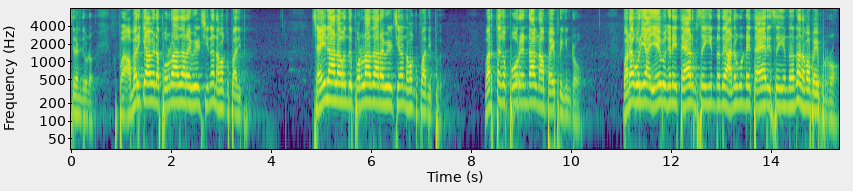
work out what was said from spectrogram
சீரழிந்து விடும் இப்போ அமெரிக்காவில் பொருளாதார வீழ்ச்சினா நமக்கு பாதிப்பு. சைனாவில் வந்து பொருளாதார வீழ்ச்சினா நமக்கு பாதிப்பு. வர்த்தக போர் என்றால் நாம் பயப்படுகின்றோம். வடகொரியா ஏவுகணை தயார் செய்கின்றது அணுகுண்டை தயார் செய்கின்றதுனா நம்ம பயப்படுறோம்.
